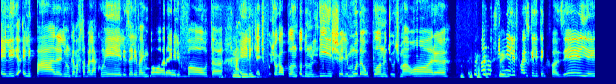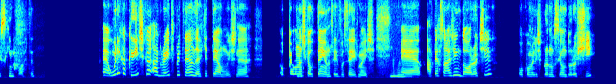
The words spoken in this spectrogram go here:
ele, ele para, ele não quer mais trabalhar com eles, ele vai embora, ele volta, uhum. ele quer, tipo, jogar o plano todo no lixo, ele muda o plano de última hora. Mas no fim ele faz o que ele tem que fazer e é isso que importa. É, a única crítica a Great Pretender que temos, né? Ou pelo menos que eu tenho, não sei se vocês, mas. Uhum. É, a personagem Dorothy, ou como eles pronunciam Doroshi,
